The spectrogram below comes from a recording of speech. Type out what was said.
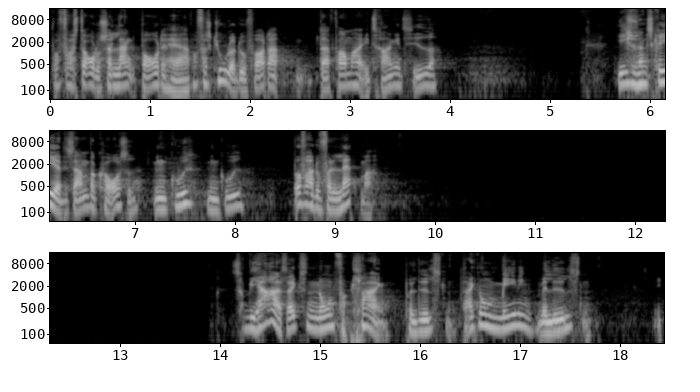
Hvorfor står du så langt borte her? Hvorfor skjuler du for dig, der for mig i trange tider? Jesus han skriger det samme på korset. Min Gud, min Gud, hvorfor har du forladt mig? Så vi har altså ikke sådan nogen forklaring på lidelsen. Der er ikke nogen mening med lidelsen i,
